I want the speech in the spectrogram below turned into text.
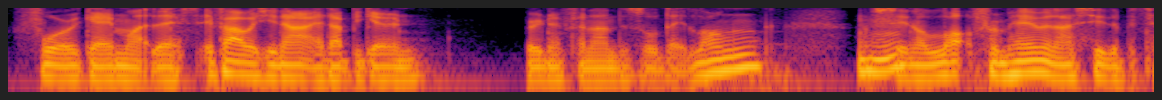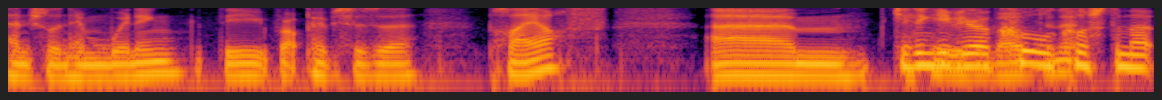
for a game like this. If I was United, I'd be going Bruno Fernandes all day long. I've Mm-hmm. seen a lot from him, and I see the potential in him winning the rock paper scissors playoff. Um, Do you think if you're a cool customer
